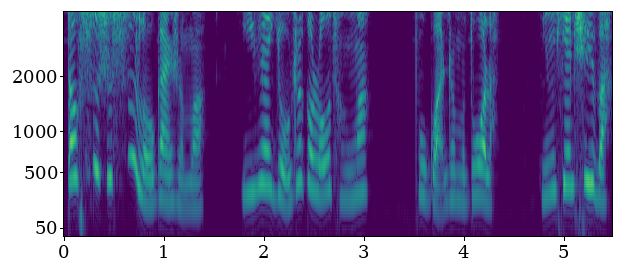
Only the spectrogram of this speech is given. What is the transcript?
到四十四楼干什么？医院有这个楼层吗？不管这么多了。”明天去吧。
